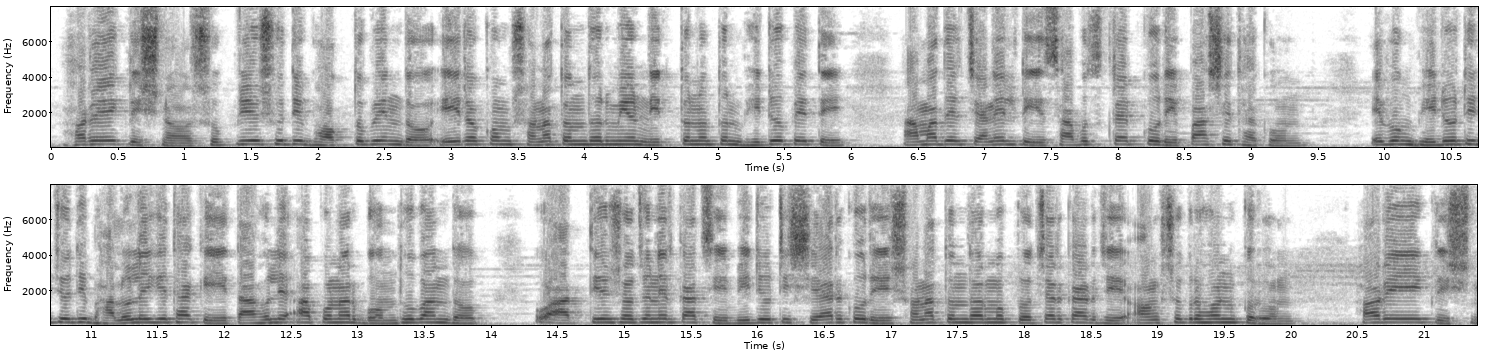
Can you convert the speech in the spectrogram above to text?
হরে কৃষ্ণ। সুপ্রিয় সুদী ভক্তবৃন্দ, এইরকম সনাতন ধর্মীয় নিত্য নতুন ভিডিও পেতে আমাদের চ্যানেলটি সাবস্ক্রাইব করে পাশে থাকুন। এবং ভিডিওটি যদি ভালো লেগে থাকে, তাহলে আপনার বন্ধু বান্ধব ও আত্মীয় স্বজনের কাছে ভিডিওটি শেয়ার করে সনাতন ধর্ম প্রচার কার্যে অংশগ্রহণ করুন। হরে কৃষ্ণ।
